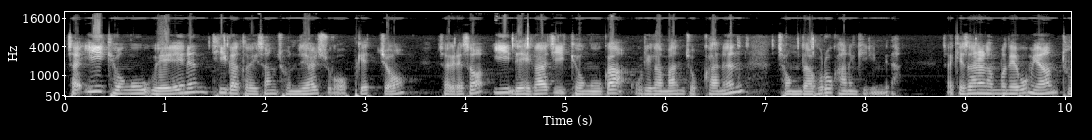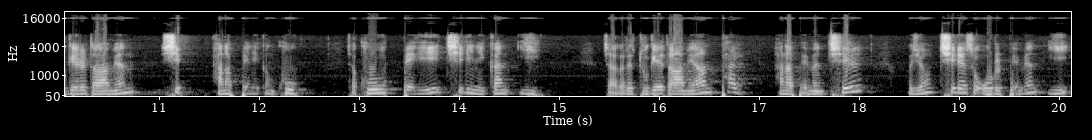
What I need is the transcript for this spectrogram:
자, 이 경우 외에는 D가 더 이상 존재할 수가 없겠죠. 자, 그래서 이 네 가지 경우가 우리가 만족하는 정답으로 가는 길입니다. 자, 계산을 한번 해보면 두 개를 더하면 10, 하나 빼니까 9. 자, 9 빼기 7이니까 2. 자, 그래서 두 개 더하면 8, 하나 빼면 7, 그죠? 7에서 5를 빼면 2.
